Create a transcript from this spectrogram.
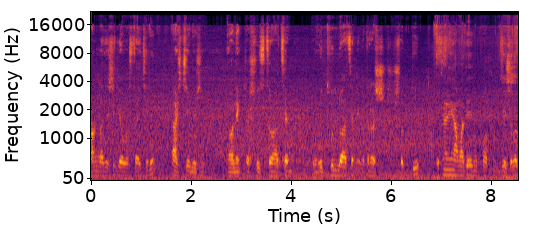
বাংলাদেশে যে অবস্থায় ছিল তার চেয়ে বেশি অনেকটা সুস্থ আছেন উৎফুল্ল আছেন এ সত্যি। এখানে আমাদের যে সকল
